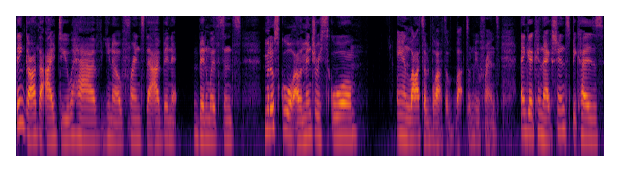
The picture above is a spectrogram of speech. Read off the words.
Thank God that I do have, you know, friends that I've been been with since middle school, elementary school, and lots of lots of lots of new friends and good connections because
